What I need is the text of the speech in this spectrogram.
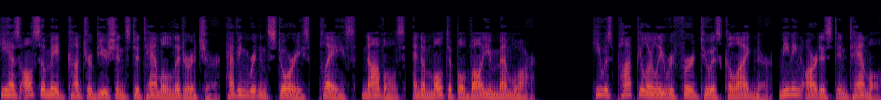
He has also made contributions to Tamil literature, having written stories, plays, novels, and a multiple-volume memoir. He was popularly referred to as Kalaignar, meaning artist in Tamil.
